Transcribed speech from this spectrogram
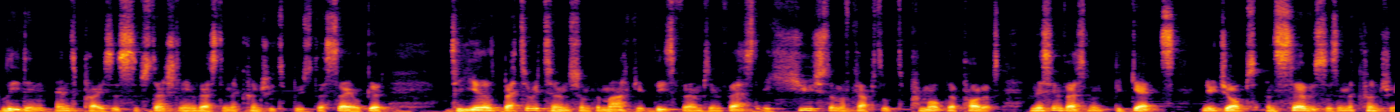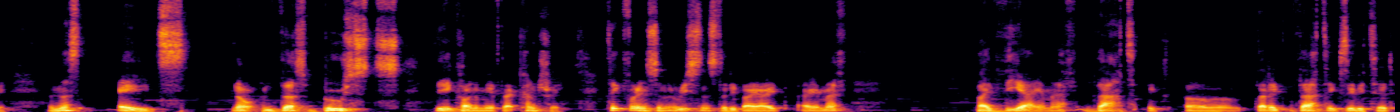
leading enterprises substantially invest in a country to boost their sale. Good. To yield better returns from the market, these firms invest a huge sum of capital to promote their products, and this investment begets new jobs and services in the country, and thus aids, no, and thus boosts the economy of that country. Take, for instance, a recent study by IMF by the IMF that, uh, that, that exhibited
